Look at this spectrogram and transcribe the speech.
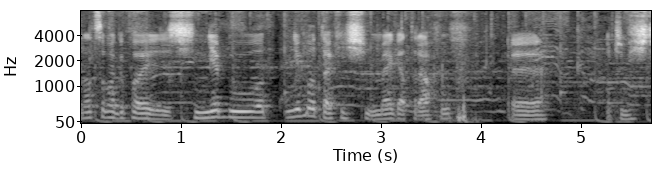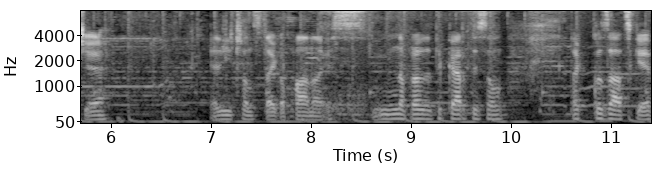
no co mogę powiedzieć, nie było, nie było to jakichś mega trafów. Yy, oczywiście licząc tego pana, jest naprawdę te karty są tak kozackie.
